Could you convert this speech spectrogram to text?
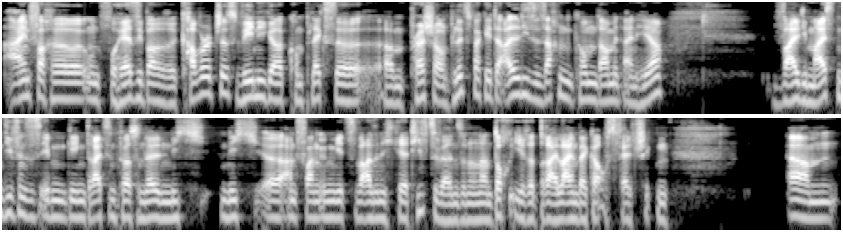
einfache und vorhersehbare Coverages, weniger komplexe ähm, Pressure- und Blitzpakete, all diese Sachen kommen damit einher, weil die meisten Defenses eben gegen 13 Personell nicht, nicht äh, anfangen, irgendwie jetzt wahnsinnig kreativ zu werden, sondern dann doch ihre drei Linebacker aufs Feld schicken. Ähm,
